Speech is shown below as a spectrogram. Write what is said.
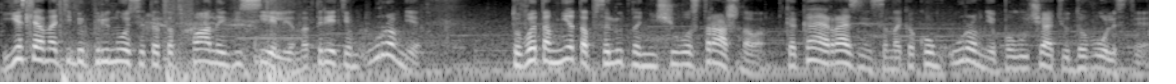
Если она тебе приносит этот фан и веселье на третьем уровне, то в этом нет абсолютно ничего страшного. Какая разница, на каком уровне получать удовольствие?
